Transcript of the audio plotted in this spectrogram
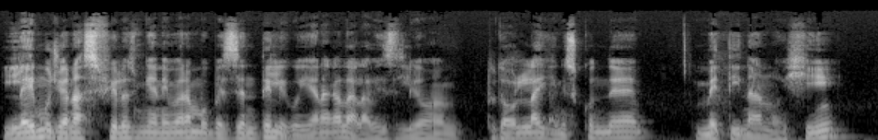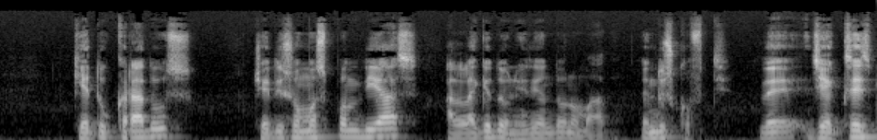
Λέει μου και ένας φίλος μια ημέρα μου παίζει τελικό για να καταλάβεις λίγο. Τούτα όλα γεννήσκονται με την ανοχή και του κράτους και της ομοσπονδίας αλλά και των ίδιων των ομάδων. Δεν τους κόφτει. Δε, και ξέρεις,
